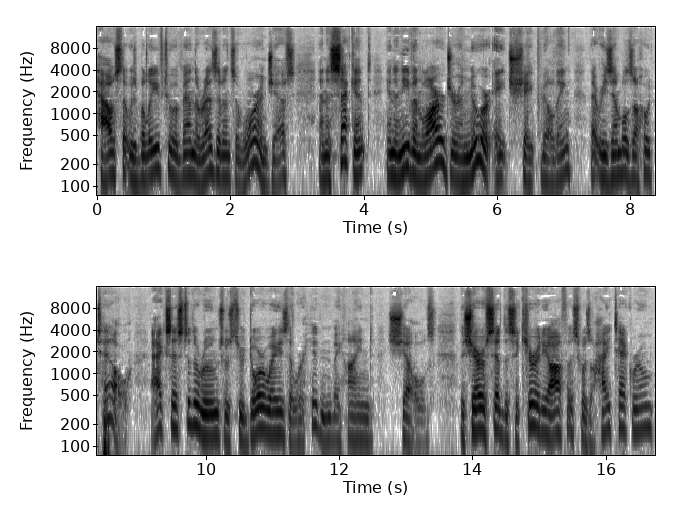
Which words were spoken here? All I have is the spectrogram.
house that was believed to have been the residence of Warren Jeffs, and a second in an even larger and newer H shaped building that resembles a hotel. Access to the rooms was through doorways that were hidden behind shelves. The sheriff said the security office was a high tech room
